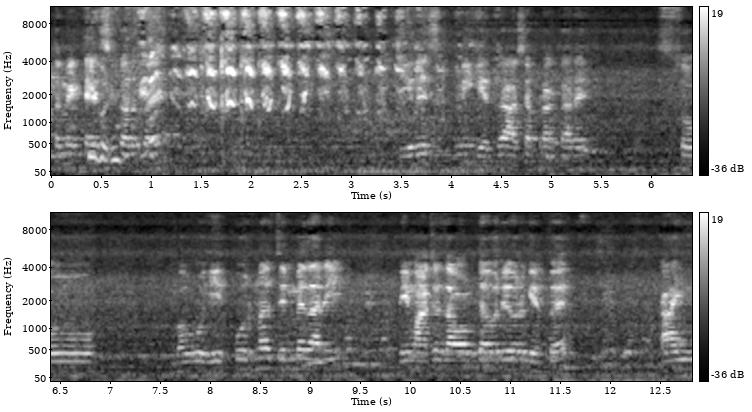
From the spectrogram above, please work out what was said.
आता मी टेस्ट करतोय. ही रिस्क मी घेतोय अशा प्रकारे. सो बघू ही पूर्ण जिम्मेदारी मी माझ्या जबाबदारीवर घेतोय. काही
